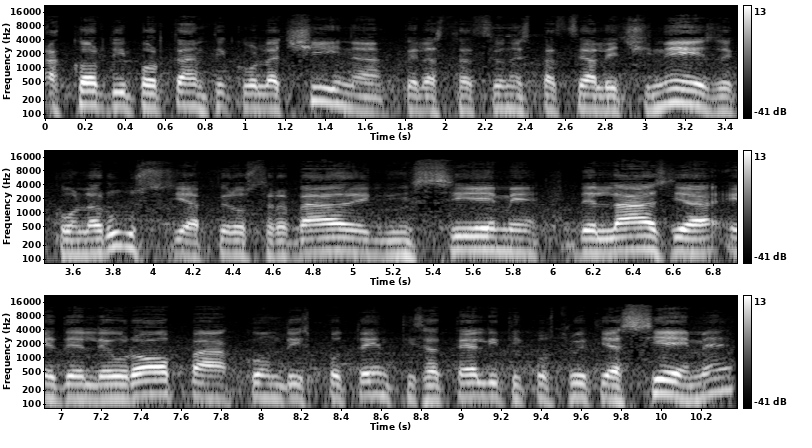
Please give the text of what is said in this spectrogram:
accordi importanti con la Cina per la stazione spaziale cinese, con la Russia per osservare l'insieme dell'Asia e dell'Europa con dei potenti satelliti costruiti assieme.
